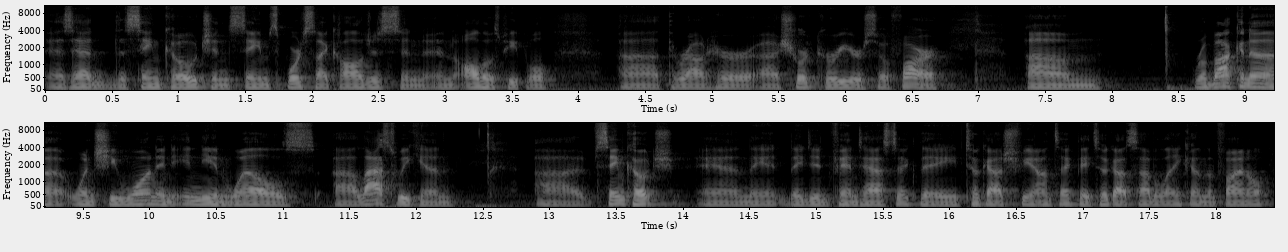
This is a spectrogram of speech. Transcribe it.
has had the same coach and same sports psychologist and, and all those people uh, throughout her uh, short career so far. Um, when she won in Indian Wells uh, last weekend, uh, same coach, and they, they did fantastic. They took out Swiatek, they took out Sabalenka in the final,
